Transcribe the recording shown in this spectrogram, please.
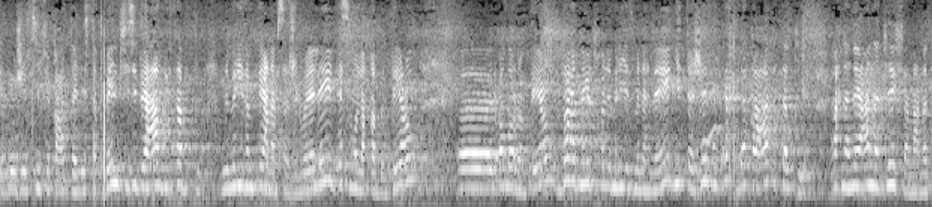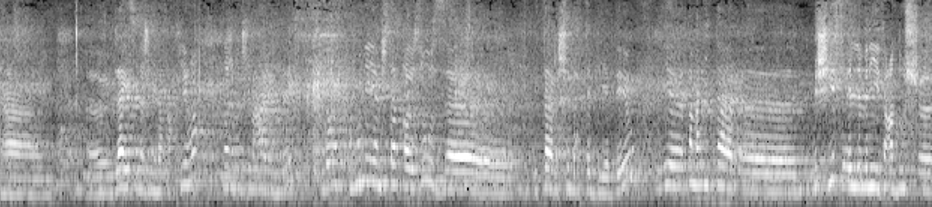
يبداو جالسين في قاعه الاستقبال باش يزيدوا يعاودوا يثبتوا المريض نتاعنا مسجل ولا لا الاسم واللقب نتاعو آه، العمر نتاعو بعد ما يدخل المريض من هنا يتجه لاحدى قاعات التلقيح إحنا هنا عندنا ثلاثة معناتها آه، بلايص نجم ينقع فيها نجم تجي معايا هنا donc هنا باش تلقى زوز آه، إطار شبه طبي يبداو. ي- فما إطار آه، مش يسأل المريض عندوش آه،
